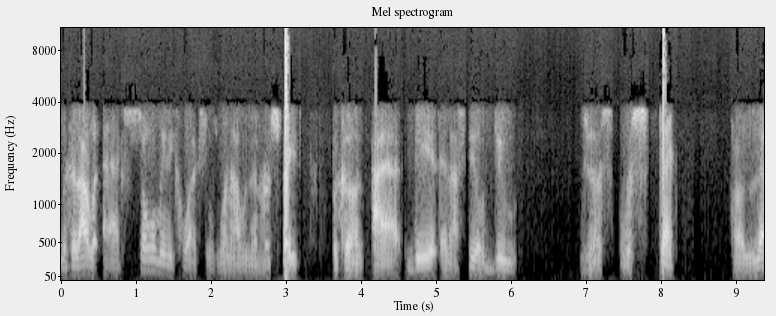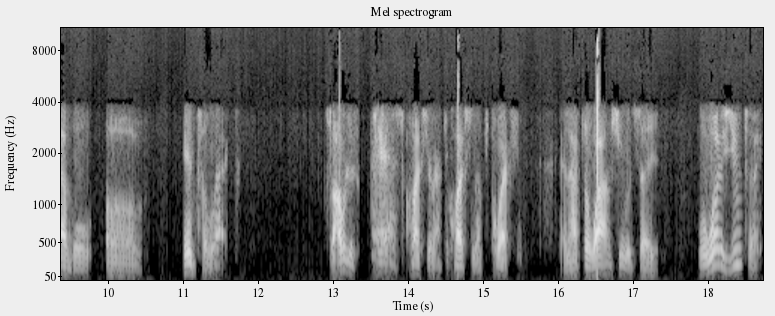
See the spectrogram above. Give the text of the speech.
Because I would ask so many questions when I was in her space because I did and I still do just respect her level of intellect. So I would just ask question after question after question. And after a while, she would say, Well, what do you think?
